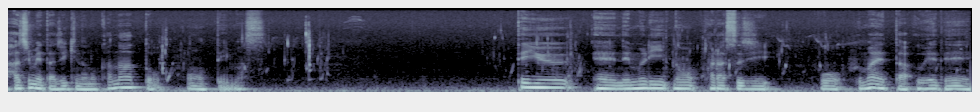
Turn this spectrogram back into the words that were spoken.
始めた時期なのかなと思っています。っていう、えー、眠りのあらすじを踏まえた上で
